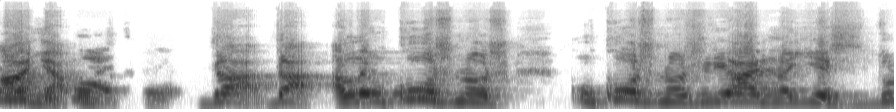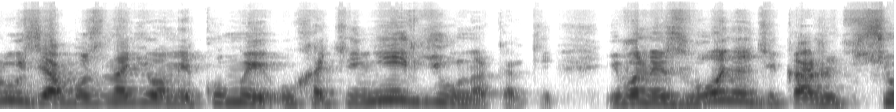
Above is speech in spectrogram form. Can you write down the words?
Аня, у- Да, да, але у кожного ж у кожного ж реально є друзі або знайомі куми у Хатіні в юнакарті, і вони дзвонять і кажуть, все,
